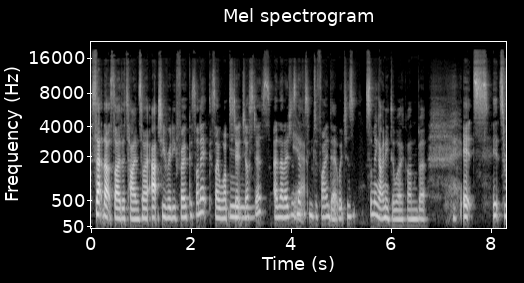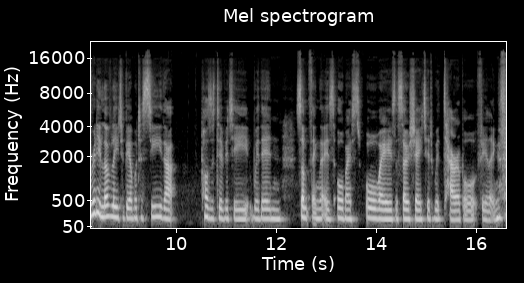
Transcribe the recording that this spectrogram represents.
set that side of time so I actually really focus on it because I want to do it Mm. justice, and then I just Yeah. never seem to find it, which is something I need to work on. But it's it's really lovely to be able to see that positivity within something that is almost always associated with terrible feelings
